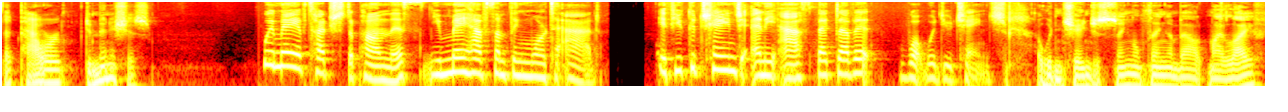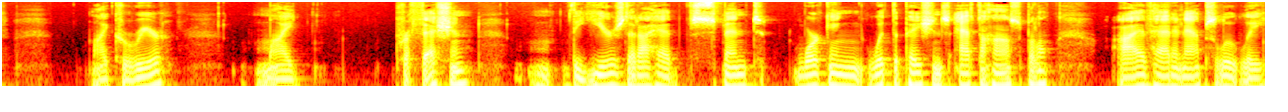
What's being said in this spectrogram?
that power diminishes. We may have touched upon this. You may have something more to add. If you could change any aspect of it, what would you change? I wouldn't change a single thing about my life, my career, my profession, the years that I have spent working with the patients at the hospital, I've had an absolutely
